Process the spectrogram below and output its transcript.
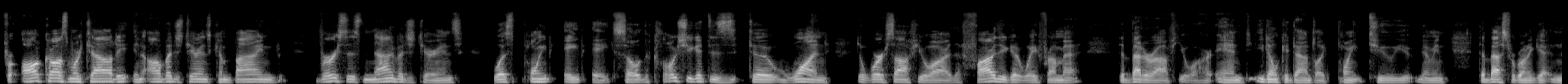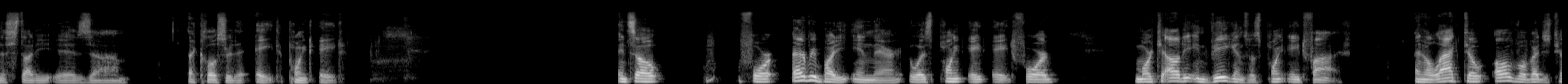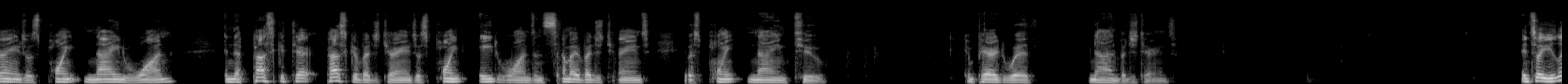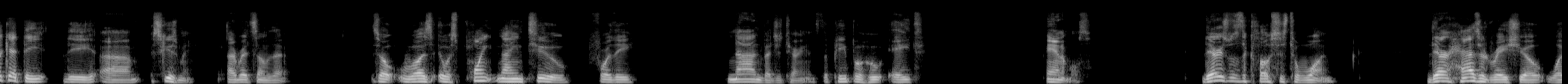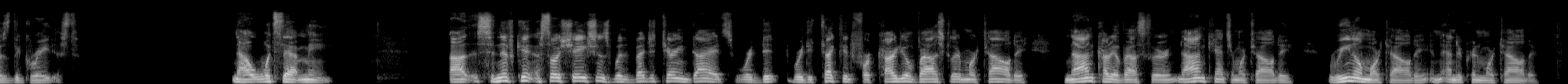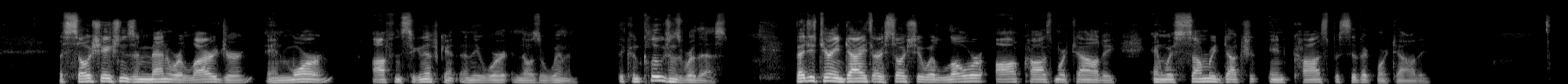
for all cause mortality in all vegetarians combined versus non-vegetarians was 0.88. So the closer you get to, to one, the worse off you are. The farther you get away from it, the better off you are. And you don't get down to like 0.2. You, I mean, the best we're going to get in this study is um, like closer to 8.8. And so for everybody in there, it was 0.88. For mortality in vegans was 0.85. And the lacto ovo vegetarians was 0.91 and the pesca, vegetarians was 0.81s and semi-vegetarians it was 0.92 compared with non-vegetarians. And so you look at the the um, excuse me i read some of that. So it was it was 0.92 for the non-vegetarians the people who ate animals theirs was the closest to one their hazard ratio was the greatest now, what's that mean? Uh, significant associations with vegetarian diets were, de- were detected for cardiovascular mortality, non cardiovascular, non cancer mortality, renal mortality, and endocrine mortality. Associations in men were larger and more often significant than they were in those of women. The conclusions were this vegetarian diets are associated with lower all cause mortality and with some reduction in cause specific mortality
